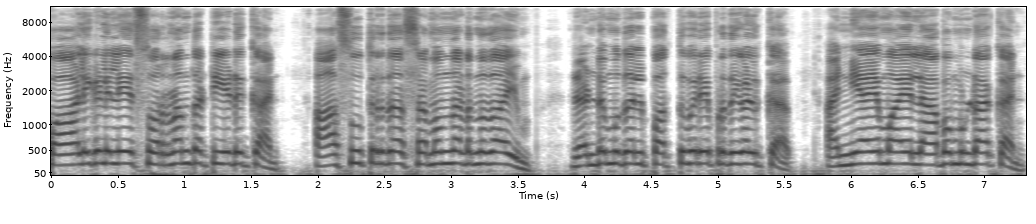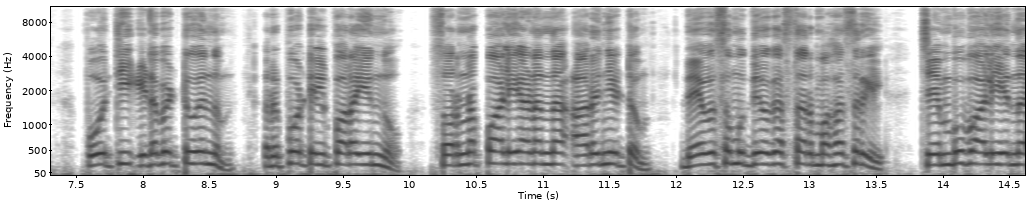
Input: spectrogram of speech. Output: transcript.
പാളികളിലെ സ്വർണം തട്ടിയെടുക്കാൻ ആസൂത്രിത ശ്രമം നടന്നതായും രണ്ട് മുതൽ പത്ത് വരെ പ്രതികൾക്ക് അന്യായമായ ലാഭമുണ്ടാക്കാൻ പോറ്റി ഇടപെട്ടുവെന്നും റിപ്പോർട്ടിൽ പറയുന്നു. സ്വർണപ്പാളിയാണെന്ന് അറിഞ്ഞിട്ടും ദേവസ്വം ഉദ്യോഗസ്ഥർ മഹസറിൽ ചെമ്പുപാളിയെന്ന്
